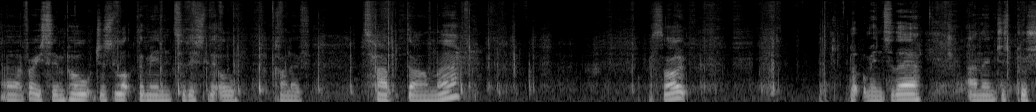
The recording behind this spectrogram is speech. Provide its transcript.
Uh, very simple, just lock them into this little kind of tab down there. So, lock them into there, and then just push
